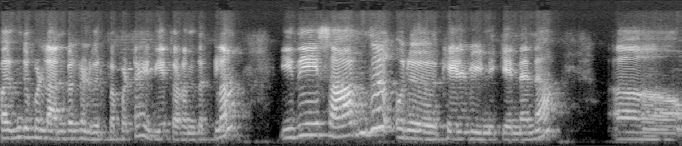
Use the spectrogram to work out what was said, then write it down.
பகிர்ந்து கொள்ள அன்பர்கள் விருப்பப்பட்ட இதையே தொடர்ந்துக்கலாம். இதை சார்ந்து ஒரு கேள்வி இன்னைக்கு என்னன்னா ஆஹ்,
